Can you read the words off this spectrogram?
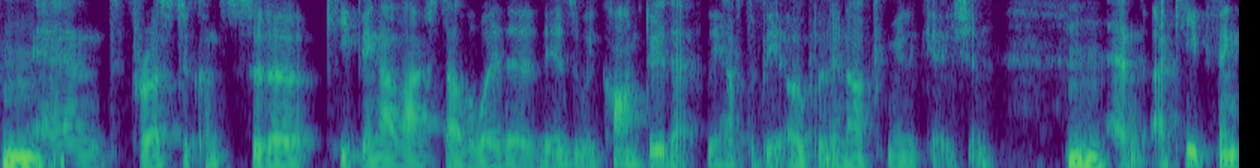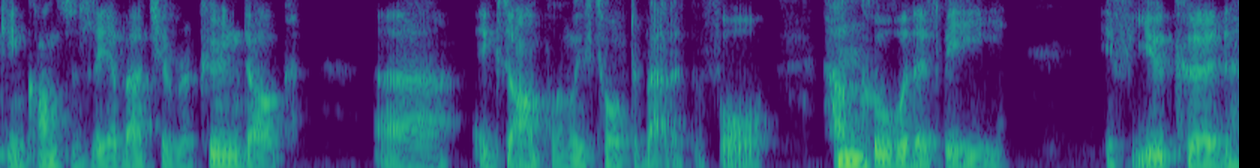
Mhm. And for us to consider keeping our lifestyle the way that it is, we can't do that. We have to be open in our communication. Mhm. And I keep thinking constantly about your raccoon dog uh, example, and we've talked about it before. How Mm. cool would it be if you could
